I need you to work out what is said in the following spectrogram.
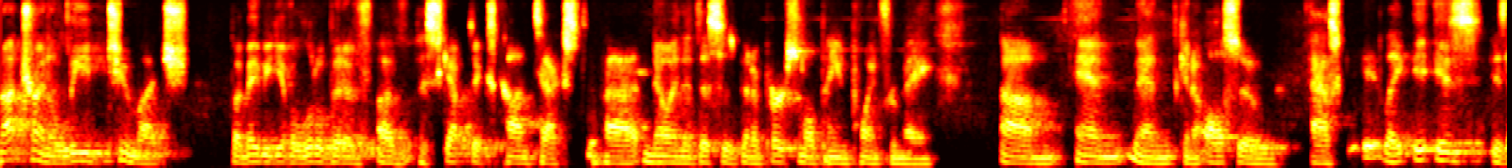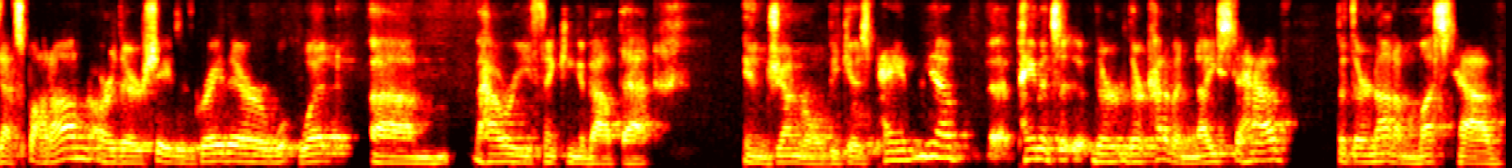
not trying to lead too much but maybe give a little bit of, of a skeptic's context, uh, knowing that this has been a personal pain point for me. Um, and and know also ask like is is that spot on? Are there shades of gray there? What um, how are you thinking about that in general? Because pay you know uh, payments they're they're kind of a nice to have, but they're not a must have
